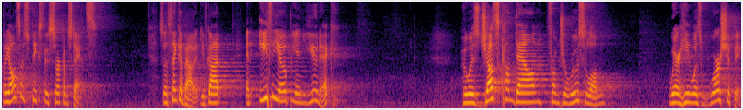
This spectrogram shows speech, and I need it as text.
but he also speaks through circumstance. So think about it. You've got an Ethiopian eunuch who has just come down from Jerusalem where he was worshiping.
